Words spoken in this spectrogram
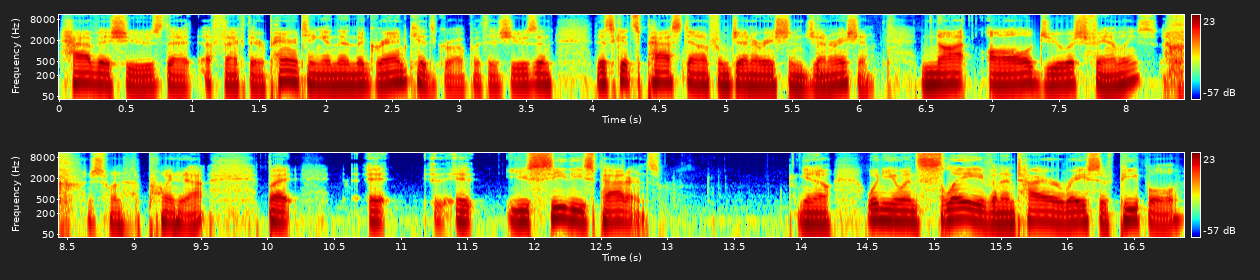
have issues that affect their parenting, and then the grandkids grow up with issues, and this gets passed down from generation to generation. Not all Jewish families, I just want to point it out, but it, it, you see these patterns. You know, when you enslave an entire race of people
